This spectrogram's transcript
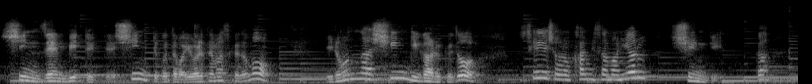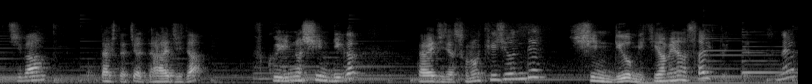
真善美といって真って言葉言われてますけどもいろんな真理があるけど聖書の神様にある真理が一番私たちは大事だ福音の真理が大事だその基準で真理を見極めなさいと言ってるんですね。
